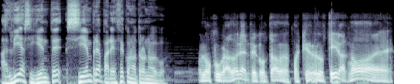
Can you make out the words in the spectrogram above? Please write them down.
Al día siguiente siempre aparece con otro nuevo. Los jugadores preguntaban, ¿por qué lo tiras? No, Eh,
